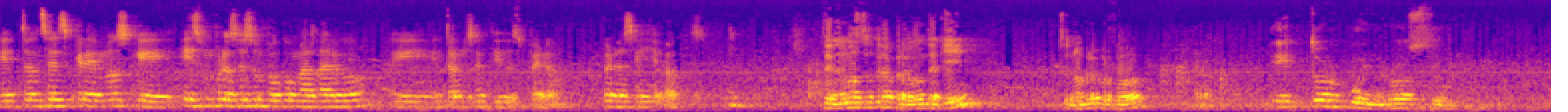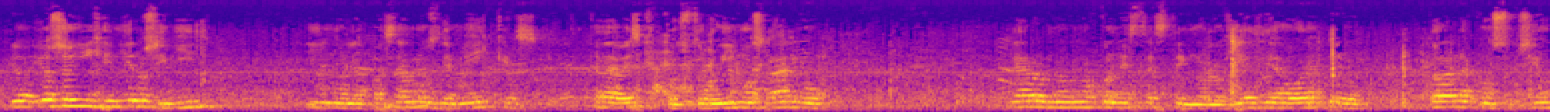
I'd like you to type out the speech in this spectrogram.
Entonces creemos que es un proceso un poco más largo eh, en todos los sentidos, pero, pero hacia allá vamos. Tenemos otra pregunta aquí. ¿Su nombre, por favor? Héctor Buenrostro. Yo, yo soy ingeniero civil y nos la pasamos de makers cada vez que construimos algo. Claro, no, no con estas tecnologías de ahora, pero toda la construcción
